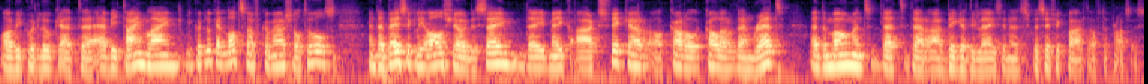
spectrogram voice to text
Or we could look at uh, ABBYY Timeline. We could look at lots of commercial tools and they basically all show the same. They make arcs thicker or color, color them red at the moment that there are bigger delays in a specific part of the process.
